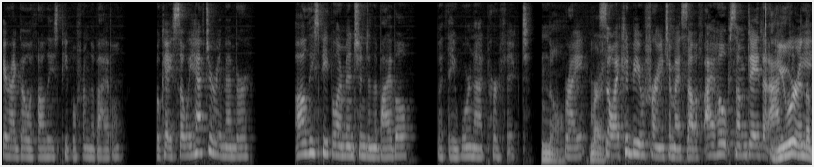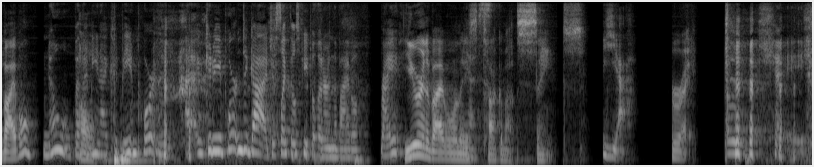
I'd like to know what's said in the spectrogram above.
here I go with all these people from the Bible. Okay, so we have to remember all these people are mentioned in the Bible, but they were not perfect, no. right? Right. So I could be referring to myself. I hope someday that I You were in the Bible? No, but I Oh. mean I could be important. I, I could be important to God, just like those people that are in the Bible, right? You were in the Bible when they Yes. talk about saints. Yeah. Right. Okay.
